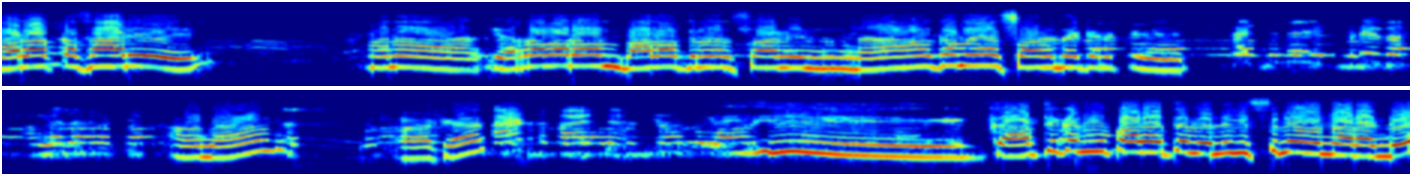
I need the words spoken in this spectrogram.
మరొకసారి మన ఎర్రవరం బాలభద్రనాథ స్వామి నాగమయ స్వామి దగ్గరికి. అవునా? ఓకే. ఈ కార్తీక దీపాలు అయితే వెలిగిస్తూనే ఉన్నారండి.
